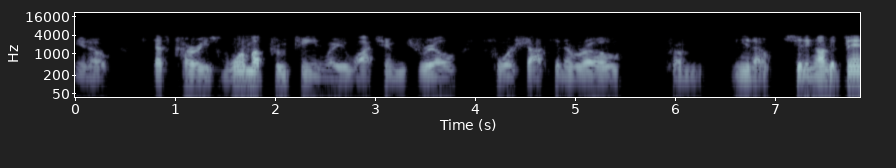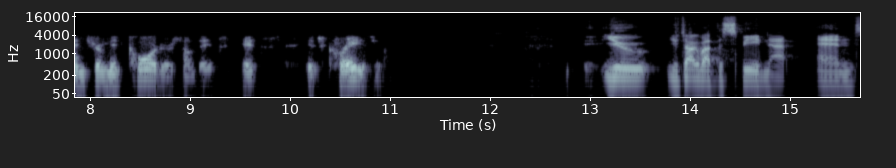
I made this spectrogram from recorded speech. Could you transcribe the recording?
you know, Steph Curry's warm up routine where you watch him drill four shots in a row from you know sitting on the bench or mid court or something. It's it's it's crazy. You you talk about the speed, Nat, and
